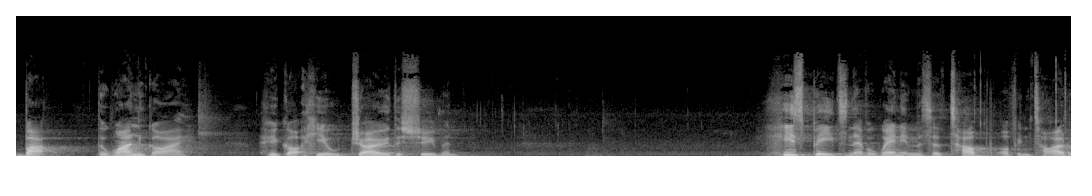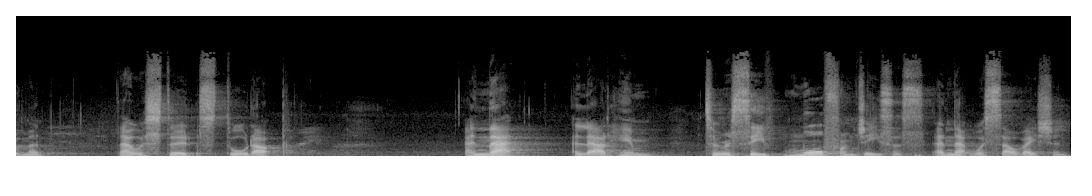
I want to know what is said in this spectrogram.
But the one guy who got healed, Joe the shoeman, his beads never went into the tub of entitlement, they were stirred, stored up. And that allowed him to receive more from Jesus, and that was salvation.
